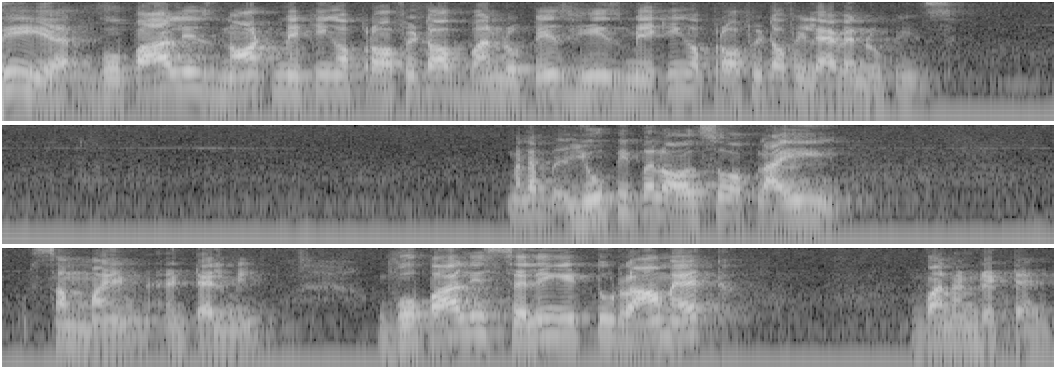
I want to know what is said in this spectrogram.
See here, Gopal is not making a profit of 1 rupees, he is making a profit of 11 rupees. Madam, you people also apply some mind and tell me, Gopal is selling it to Ram at 110.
